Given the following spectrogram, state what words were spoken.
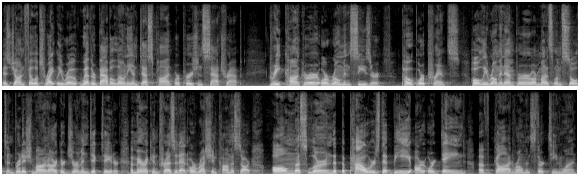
As John Phillips rightly wrote, whether Babylonian despot or Persian satrap, Greek conqueror or Roman Caesar, Pope or prince, Holy Roman Emperor or Muslim Sultan, British monarch or German dictator, American president or Russian commissar, all must learn that the powers that be are ordained of God, Romans 13:1.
